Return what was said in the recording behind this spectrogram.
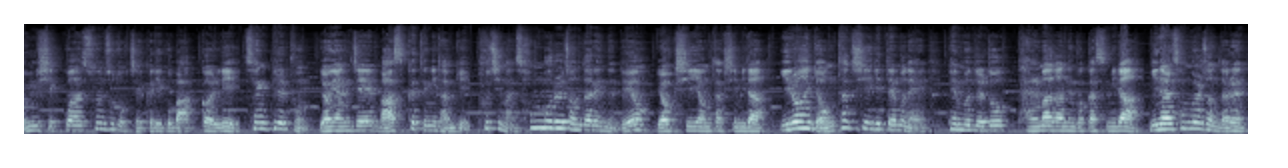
음식과 손소독제 그리고 막걸리, 생필품, 영양제, 마스크 등이 담긴 푸짐한 선물을 전달했는데요. 역시 영탁 씨입니다. 이러한 영탁 씨이기 때문에 팬분들도 닮아가는 것 같습니다. 이날 선물 전달은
